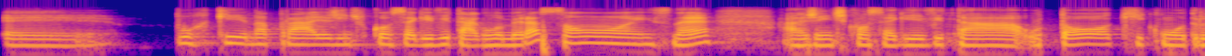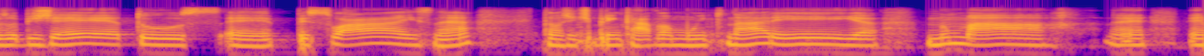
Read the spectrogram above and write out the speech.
É, porque na praia a gente consegue evitar aglomerações, né? A gente consegue evitar o toque com outros objetos é, pessoais, né? Então a gente brincava muito na areia, no mar, né? É,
